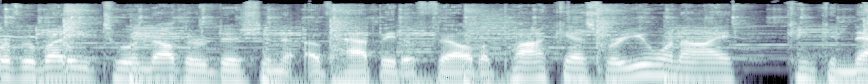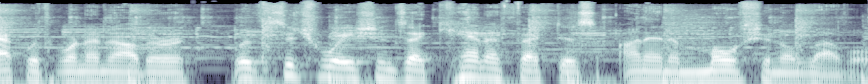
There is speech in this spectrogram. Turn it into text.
everybody, to another edition of Happy to Fail, the podcast where you and I can connect with one another with situations that can affect us on an emotional level.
